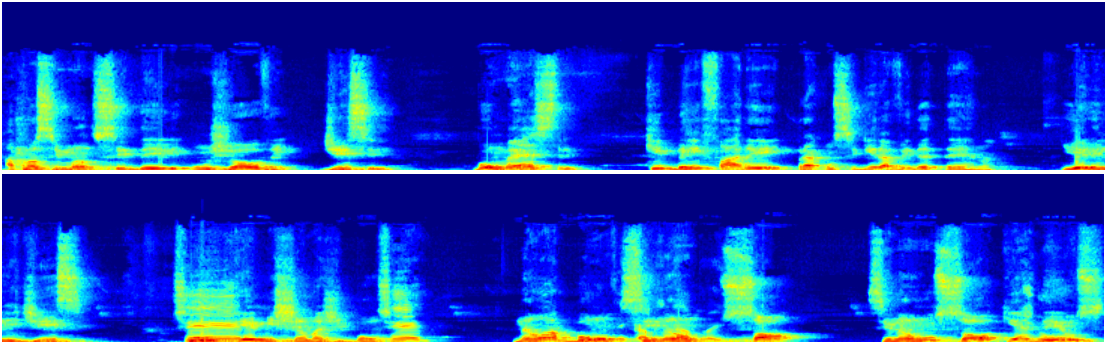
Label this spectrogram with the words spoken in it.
aproximando-se dele, um jovem disse-lhe: Bom mestre, que bem farei para conseguir a vida eterna? E ele lhe disse: Por que me chamas de bom? Não há bom senão só, senão um só, que é Deus.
